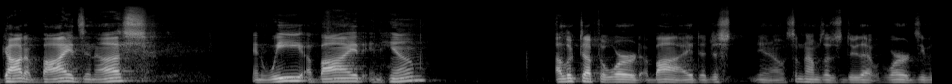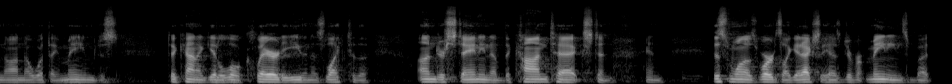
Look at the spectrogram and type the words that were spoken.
God abides in us, and we abide in him. I looked up the word abide. I just, you know, sometimes I just do that with words, even though I know what they mean, just to kind of get a little clarity, even as like to the understanding of the context. And, and this is one of those words, like it actually has different meanings, but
